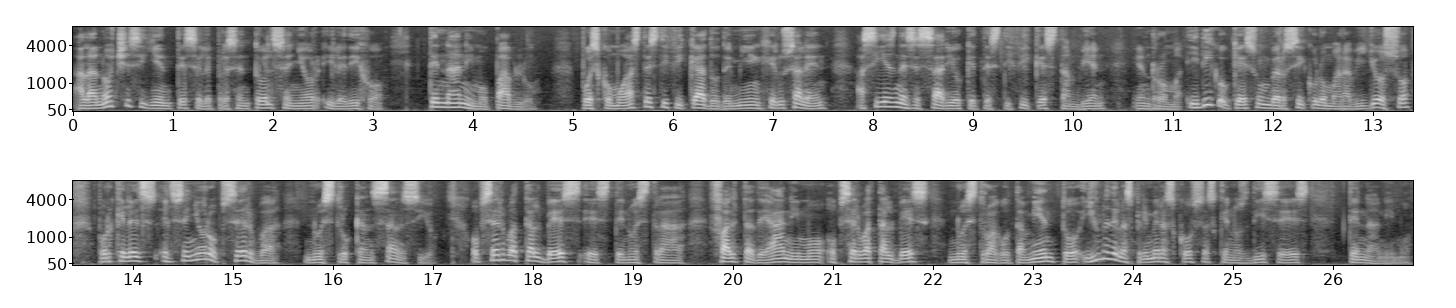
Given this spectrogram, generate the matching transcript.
a la noche siguiente se le presentó el Señor y le dijo, Ten ánimo, Pablo pues como has testificado de mí en Jerusalén, así es necesario que testifiques también en Roma. Y digo que es un versículo maravilloso porque el, Señor observa nuestro cansancio, observa tal vez este, nuestra falta de ánimo, observa tal vez nuestro agotamiento y una de las primeras cosas que nos dice es, ten ánimo.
